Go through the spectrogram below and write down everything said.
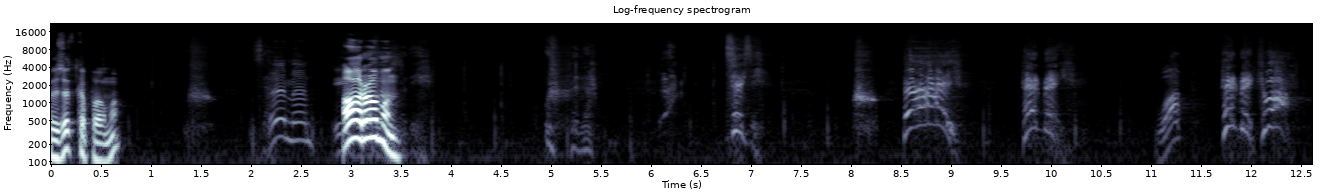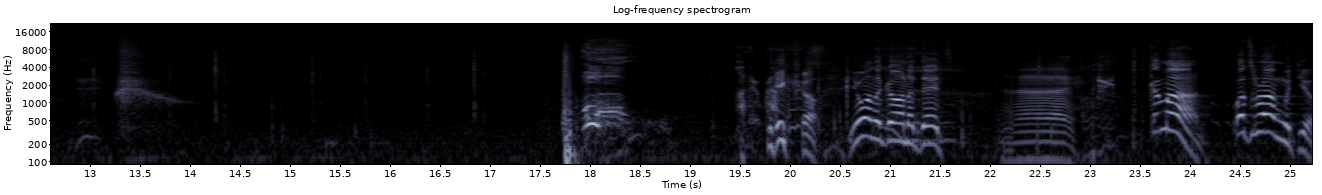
Klozet kapağı mı? Aa Roman. Nico, you want to go on a date? Uh, Come on. What's wrong with you?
